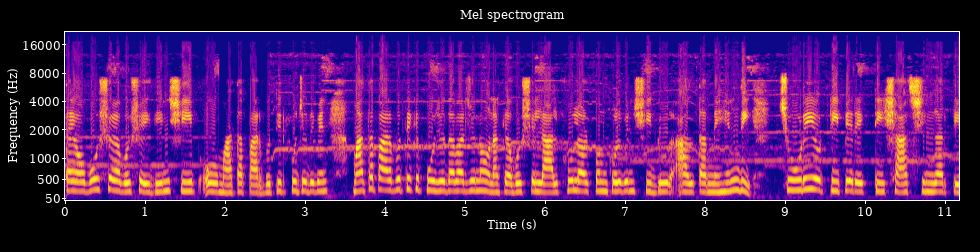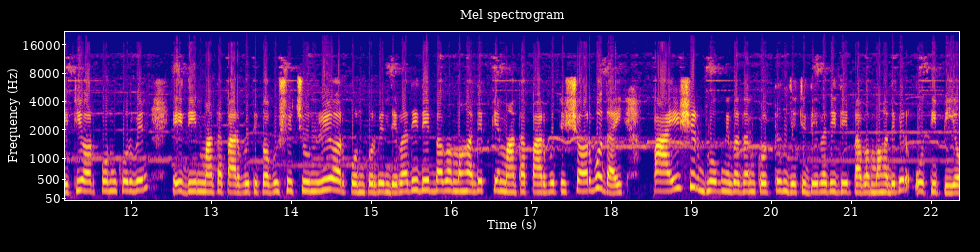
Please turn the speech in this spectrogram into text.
তাই অবশ্যই অবশ্যই এই দিন শিব ও মাতা পার্বতীর পুজো দেবেন। মাতা পার্বতীকে পুজো দেওয়ার জন্য ওনাকে অবশ্যই লাল ফুল অর্পণ করবেন, সিঁদুর, আলতা, মেহেন্দি চুড়ি ও টিপের একটি সাজ সিঙ্গার পেটি অর্পণ করবেন। এই দিন মাতা পার্বতীকে অবশ্যই চুনরিও অর্পণ করবেন। দেবাদিদেব বাবা মহাদেবকে মাতা পার্বতী সর্বদাই পায়েসের ভোগ নিবেদন করতেন, যেটি দেবাদিদেব বাবা মহাদেবের অতি প্রিয়।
